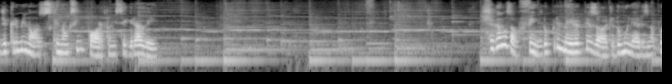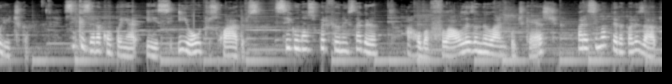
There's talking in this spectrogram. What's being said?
de criminosos que não se importam em seguir a lei. Chegamos ao fim do primeiro episódio do Mulheres na Política. Se quiser acompanhar esse e outros quadros, siga o nosso perfil no Instagram, flawless_podcast, para se manter atualizado.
